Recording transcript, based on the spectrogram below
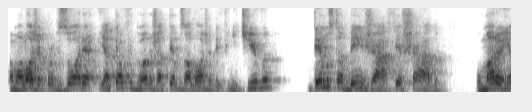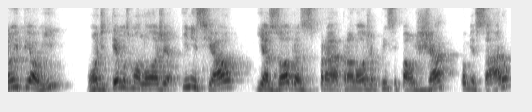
É uma loja provisória e até o fim do ano já temos a loja definitiva. Temos também já fechado o Maranhão e Piauí, onde temos uma loja inicial e as obras para a loja principal já começaram.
